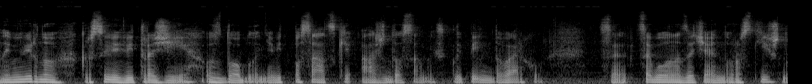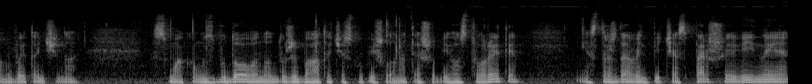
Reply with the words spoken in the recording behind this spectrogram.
неймовірно красиві вітражі, оздоблення від посадки аж до самих склепінь до верху. Це, це було надзвичайно розкішно, витончено, смаком збудовано. Дуже багато часу пішло на те, щоб його створити. Страждав він під час Першої війни,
